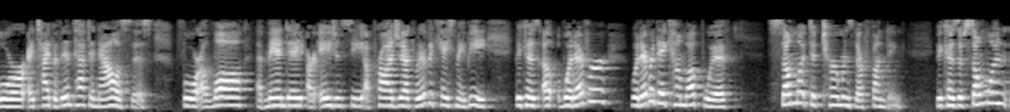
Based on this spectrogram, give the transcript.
or a type of impact analysis for a law, a mandate, our agency, a project, whatever the case may be, because uh, whatever whatever they come up with somewhat determines their funding. Because if someone,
